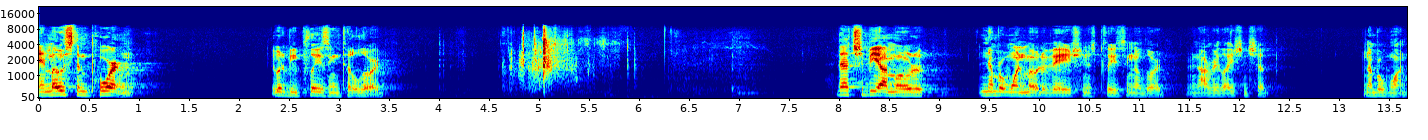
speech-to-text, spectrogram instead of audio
and most important, it would be pleasing to the Lord. That should be our motive, number one motivation is pleasing the Lord in our relationship. Number one.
